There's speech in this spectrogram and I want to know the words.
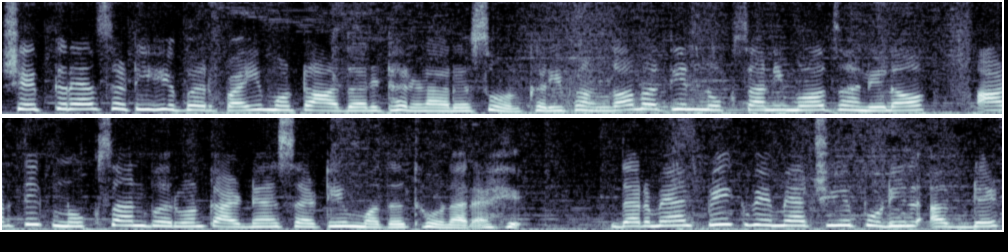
शेतकऱ्यांसाठी ही भरपाई मोठा आधार ठरणार असून खरीप हंगामातील नुकसानीमुळे झालेलं आर्थिक नुकसान भरून काढण्यासाठी मदत होणार आहे. दरम्यान पीक विम्याची पुढील अपडेट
